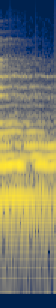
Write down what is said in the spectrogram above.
Oh.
